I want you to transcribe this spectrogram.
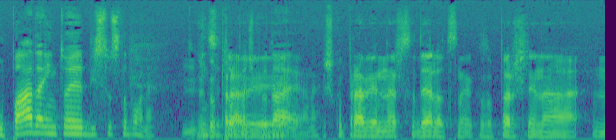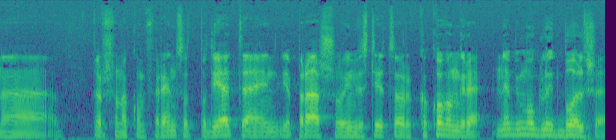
upada in to je v bistvu slabo. Ne? Mm. In se pravi, to pač prodajajo. Ko pravi naš sodelovec, ko so prišli na, na, prišel na konferenco od podjetja in je vprašal investitor, kako vam gre, ne bi mogli iti boljše.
